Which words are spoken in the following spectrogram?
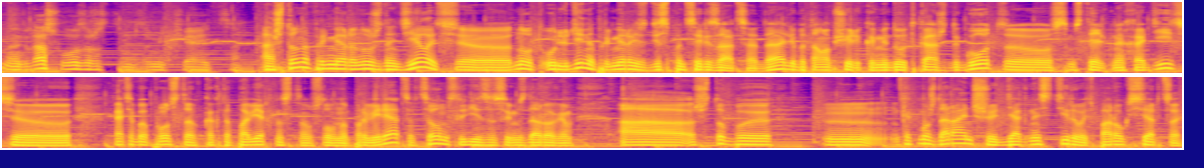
иногда с возрастом замечается. А что, например, нужно делать, э, ну, вот у людей, например, есть диспансеризация, да, либо там вообще рекомендуют каждый год э, самостоятельно ходить, э, хотя бы просто как-то поверхностно, условно, проверяться, в целом следить за своим здоровьем, а чтобы как можно раньше диагностировать порог сердца.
